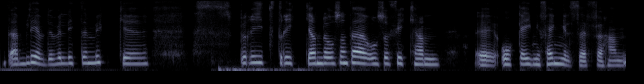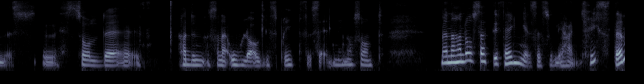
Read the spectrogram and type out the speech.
där blev det väl lite mycket spritdrickande och sånt där och så fick han eh, åka in i fängelse för han eh, sålde, hade en sån här olaglig spritförsäljning och sånt. Men när han då satt i fängelse så blev han kristen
